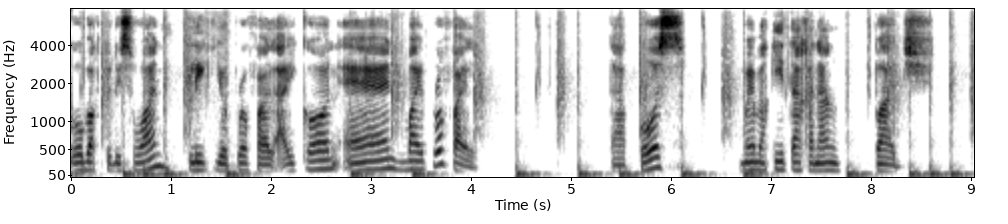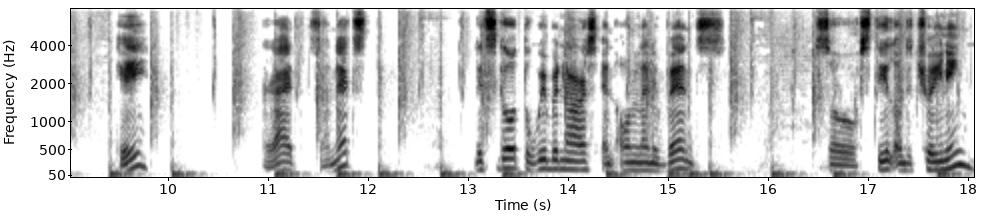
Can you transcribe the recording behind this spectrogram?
go back to this one. Click your profile icon and my profile. Tapos may makita ka ng badge. Okay alright so next let's go to webinars and online events so still on the training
